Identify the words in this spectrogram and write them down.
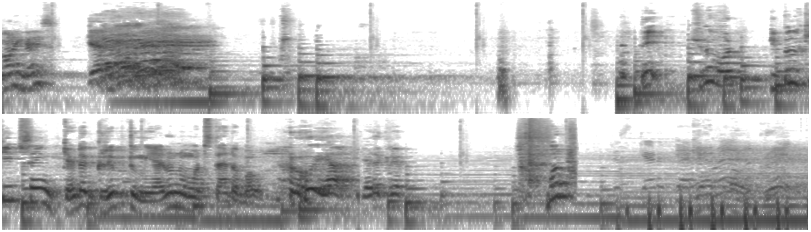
morning, guys. Yeah. Hey, you know what? People keep saying get a grip to me. I don't know what's that about. oh yeah, get a grip. What? Just get a. Get a grip.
